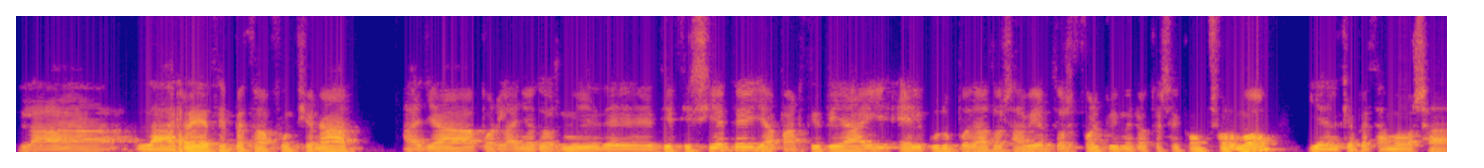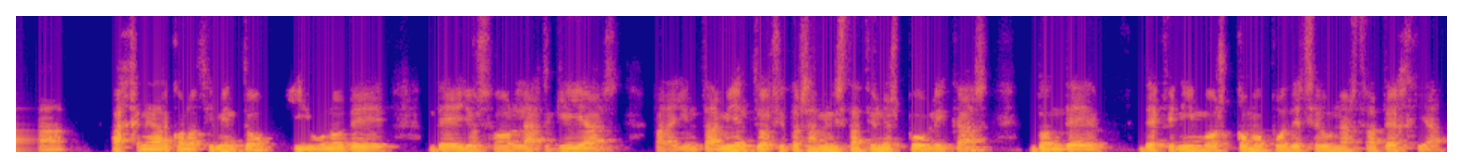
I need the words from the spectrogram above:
La, red empezó a funcionar allá por el año 2017 y a partir de ahí el grupo de datos abiertos fue el primero que se conformó y en el que empezamos a, generar conocimiento y uno de, de, ellos son las guías para ayuntamientos y otras administraciones públicas donde definimos cómo puede ser una estrategia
